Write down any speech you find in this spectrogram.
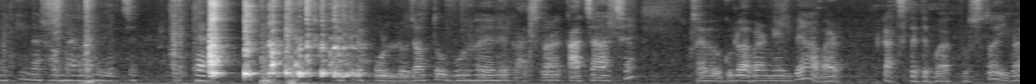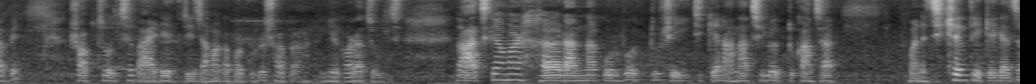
নাকি? না, সব মেলা হয়ে যাচ্ছে। হ্যাঁ পড়ল, যত বুড় হয়ে গেলে কাজ করা কাঁচা আছে ওগুলো আবার মেলবে, আবার কাচতে দেবো এক প্রস্ত এইভাবে। সব চলছে, বাইরের যে জামা কাপড়গুলো সব ইয়ে করা চলছে। তো আজকে আমার রান্না করব একটু, সেই চিকেন আনা ছিল, একটু কাঁচা মানে চিকেন থেকে গেছে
